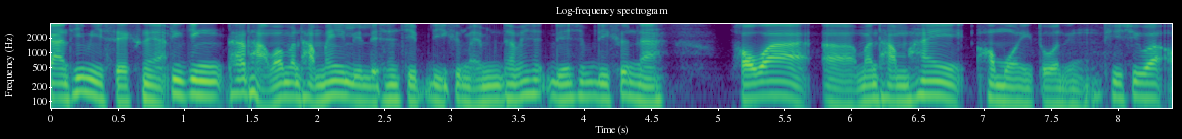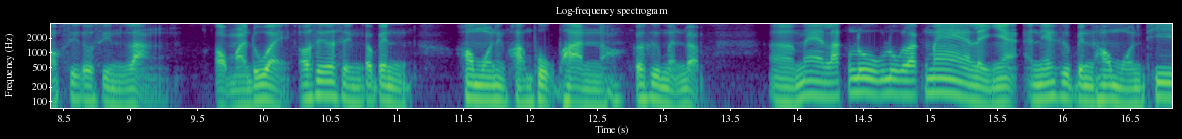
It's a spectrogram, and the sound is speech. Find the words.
การที่มีเซ็กซ์เนี่ยจริง ๆ ถ้าถามว่ามันทำให้ relationship ดีขึ้นไหมมันทำให้ relationship ดีขึ้นนะ เพราะว่าเอ่อมันทำให้ฮอร์โมนอีกตัวหนึ่งที่ชื่อว่าออกซิโทซินหลั่งออกมาด้วยออกซิโทซินก็เป็นฮอร์โมนแห่งความผูกพันเนาะก็คือเหมือนแบบเอ่อแม่รักลูกลูกรักแม่อะไรเงี้ยอันนี้คือเป็นฮอร์โมนที่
